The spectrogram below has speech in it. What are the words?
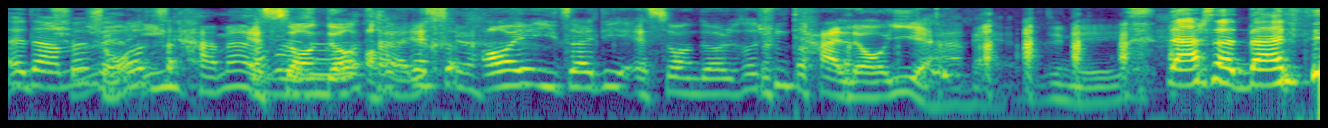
ادامه. شما این همه از استاندارد. آیا ایزدی استانداردهاشون طلایی همه می‌دونی درصد بندی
